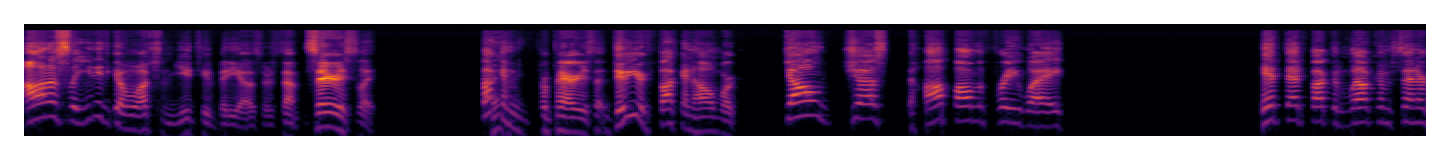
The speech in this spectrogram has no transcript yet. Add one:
honestly, you need to go watch some YouTube videos or something. Seriously. Yeah. Fucking prepare yourself. Do your fucking homework. Don't just hop on the freeway, hit that fucking welcome center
